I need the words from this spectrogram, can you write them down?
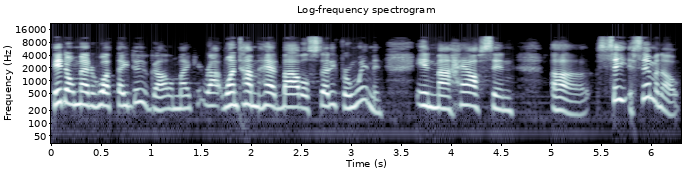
It don't matter what they do, God will make it right. One time I had Bible study for women in my house in uh, Seminole,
